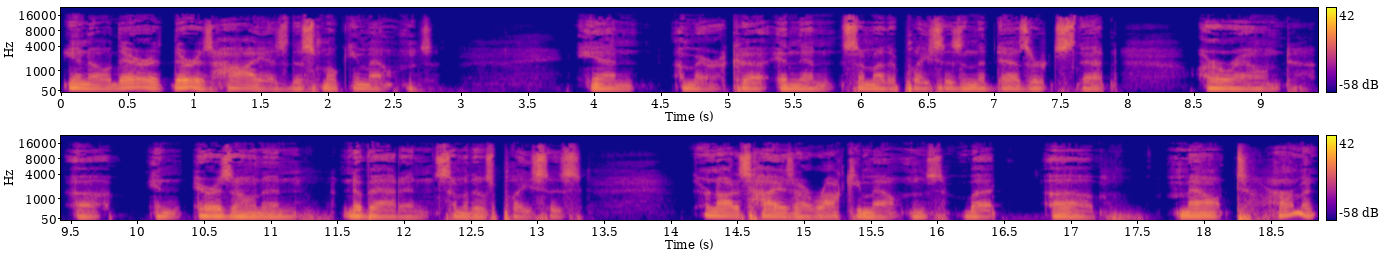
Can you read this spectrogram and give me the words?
you know, they're, they're as high as the Smoky Mountains in America and then some other places in the deserts that are around uh, in Arizona and Nevada and some of those places. They're not as high as our Rocky Mountains, but uh, Mount Hermon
